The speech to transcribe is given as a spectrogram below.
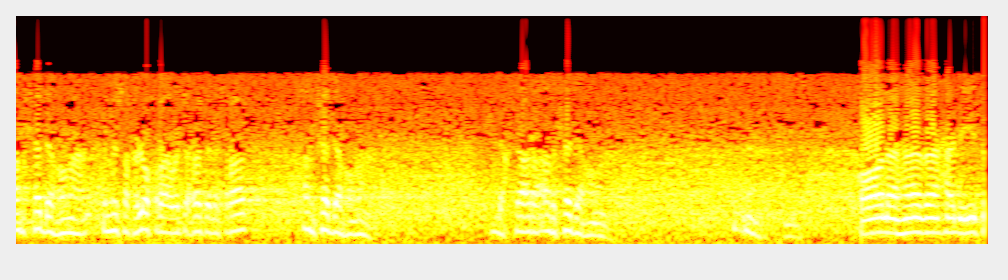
أرشدهما في النسخ الأخرى وتحوة الأشراف أرشدهما. اللي اختار أرشدهما قال هذا حديث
